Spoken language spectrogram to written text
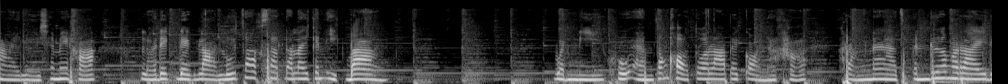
มายเลยใช่ไหมคะ แล้วเด็กๆล่ะรู้จักสัตว์อะไรกันอีกบ้าง วันนี้ครูแอมต้องขอตัวลาไปก่อนนะคะ ครั้งหน้าจะเป็นเรื่องอะไรเ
